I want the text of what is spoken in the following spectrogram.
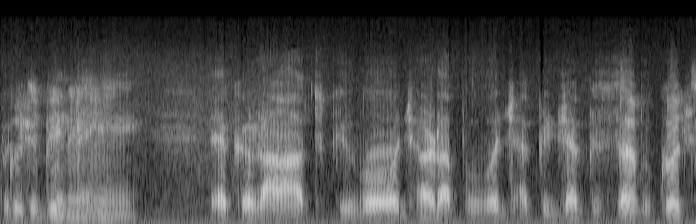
کچھ بھی نہیں۔ ایک رات کی وہ جھڑپ وہ جھک جھک سب کچھ۔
